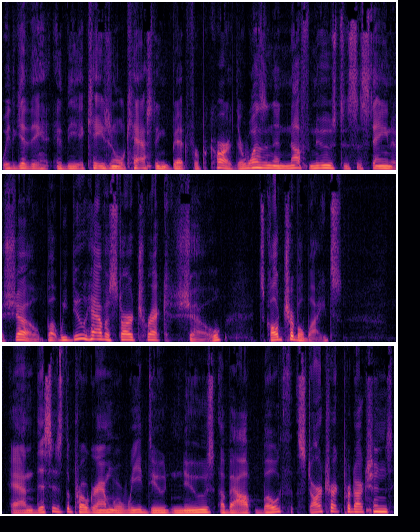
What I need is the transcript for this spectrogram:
we'd get the, the occasional casting bit for Picard. There wasn't enough news to sustain a show, but we do have a Star Trek show. It's called Triple Bites. And this is the program where we do news about both Star Trek productions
